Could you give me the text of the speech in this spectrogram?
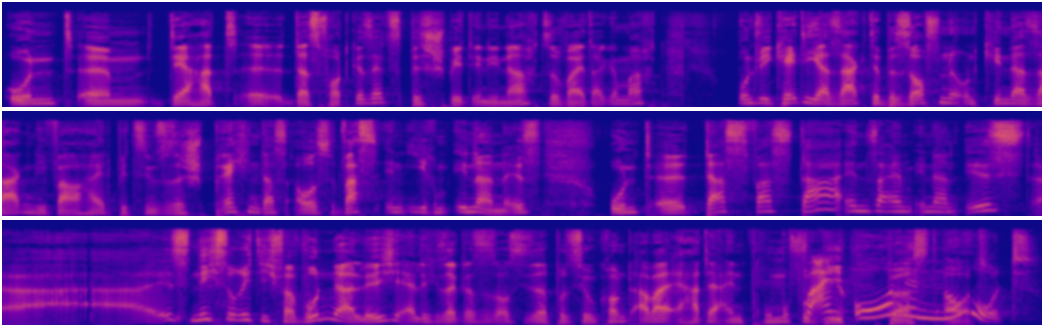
Und ähm, der hat äh, das fortgesetzt bis spät in die Nacht, so weitergemacht. Und wie Katie ja sagte, Besoffene und Kinder sagen die Wahrheit, beziehungsweise sprechen das aus, was in ihrem Innern ist. Und äh, das, was da in seinem Innern ist, äh, ist nicht so richtig verwunderlich, ehrlich gesagt, dass es aus dieser Position kommt, aber er hatte einen Promophobie Vor allem ohne Not.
